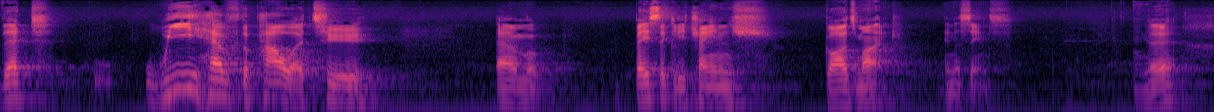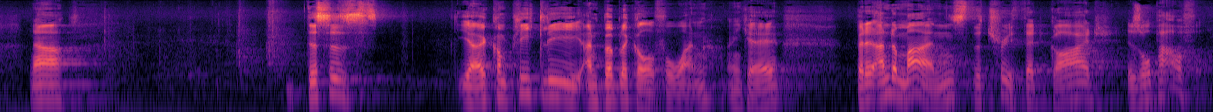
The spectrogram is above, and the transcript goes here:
that we have the power to um, basically change God's mind, in a sense. Okay? Now, this is, you know, completely unbiblical for one, okay? But it undermines the truth that God is all powerful.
